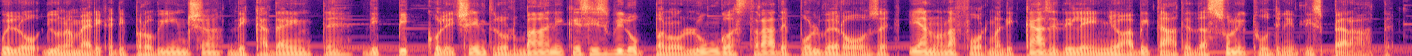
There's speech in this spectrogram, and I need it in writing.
quello di un'America di provincia, decadente, di piccoli centri urbani che si sviluppano lungo strade polverose e hanno la forma di case di legno abitate da solitudini disperate.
